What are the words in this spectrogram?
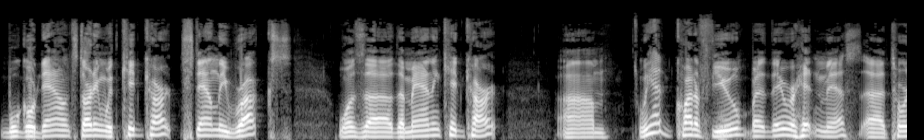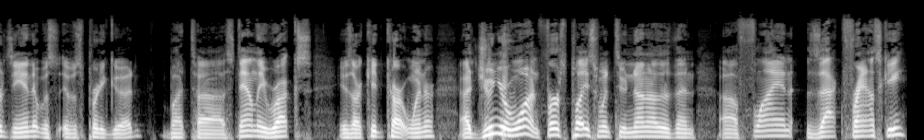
we'll go down starting with Kid Kart. Stanley Rux was uh, the man in Kid Kart. Um, we had quite a few, but they were hit and miss. Uh, towards the end, it was it was pretty good. But uh, Stanley Rux is our Kid Kart winner. Uh, junior one, first place went to none other than uh, flying Zach Fransky.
